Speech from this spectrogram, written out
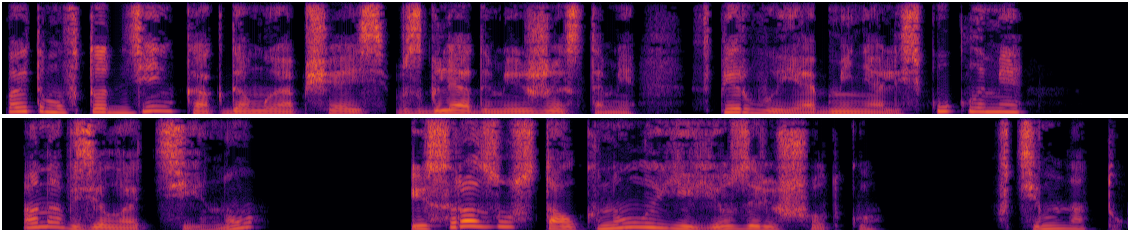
Поэтому в тот день, когда мы, общаясь взглядами и жестами, впервые обменялись куклами, она взяла Тину и сразу столкнула ее за решетку в темноту.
